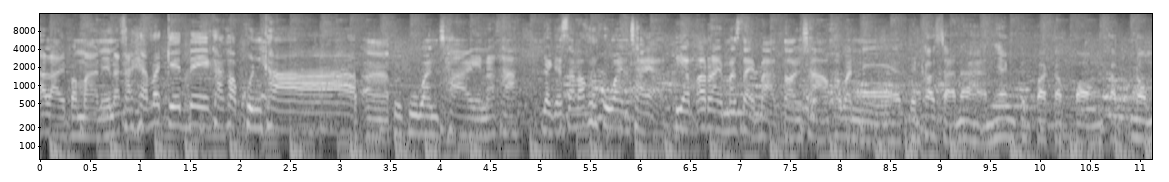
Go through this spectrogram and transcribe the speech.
อะไรประมาณนี้นะคะ Have a great day ค่ะ ขอบคุณค่ะอ่าคุณครูวันชัยนะคะ อยากจะทราบว่าคุณครูวันชัยอะเตรียมอะไรมาใส่บาตรตอนเช้าคะวันนี้ เป็นข้าวสารอาหารแห้งเป็นปลากระป๋องกับนม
